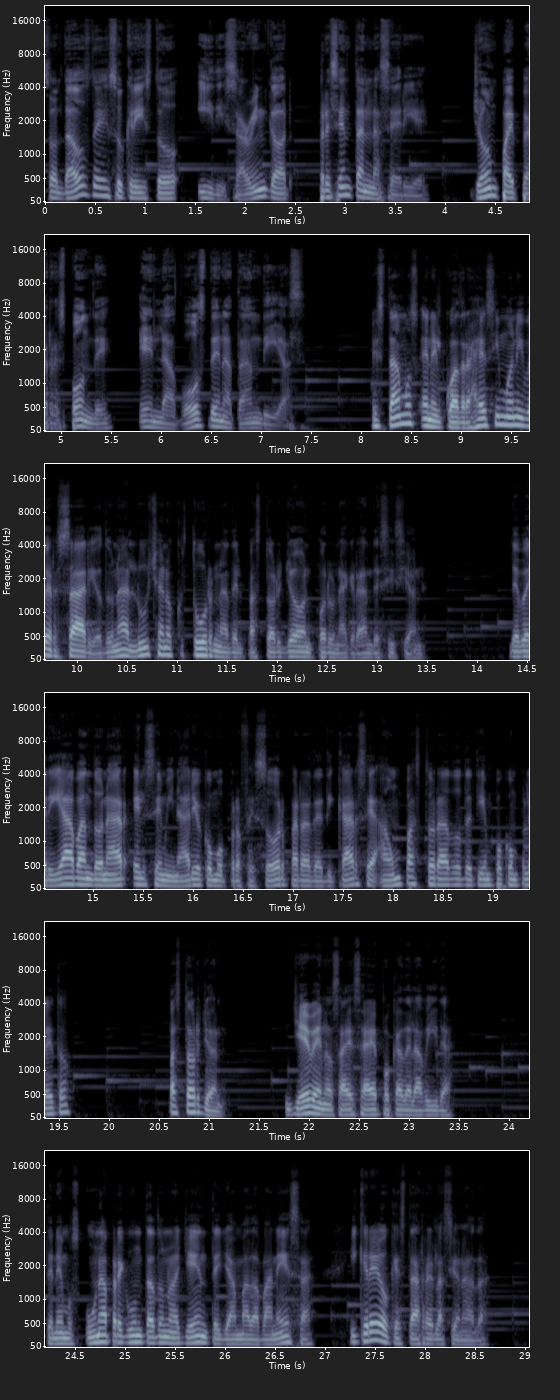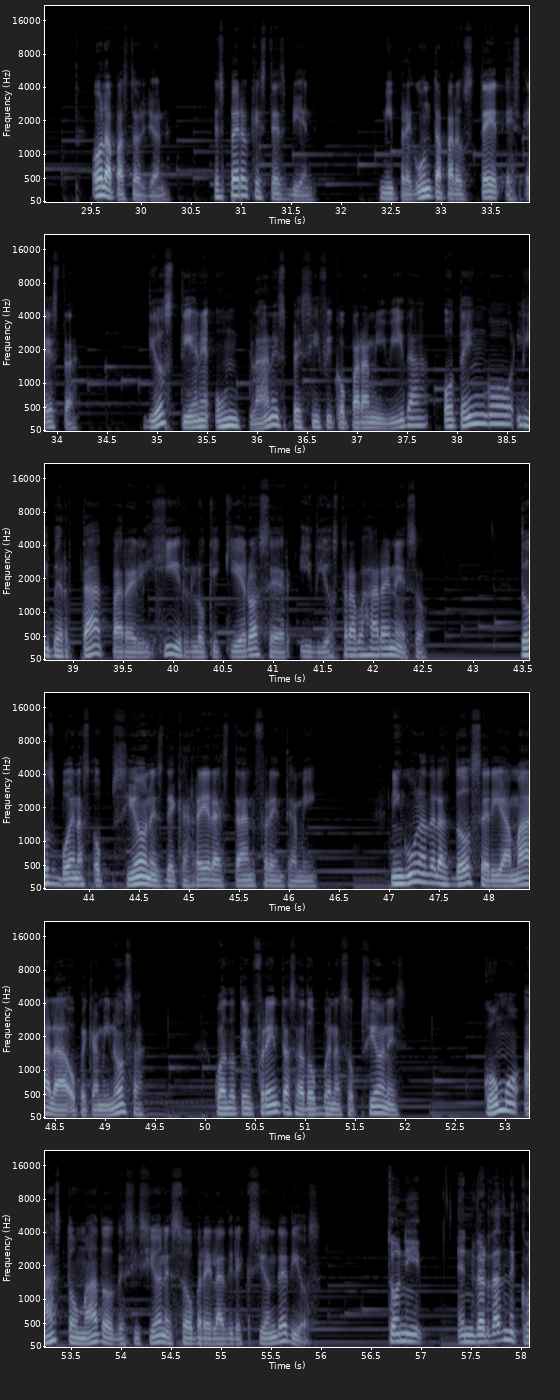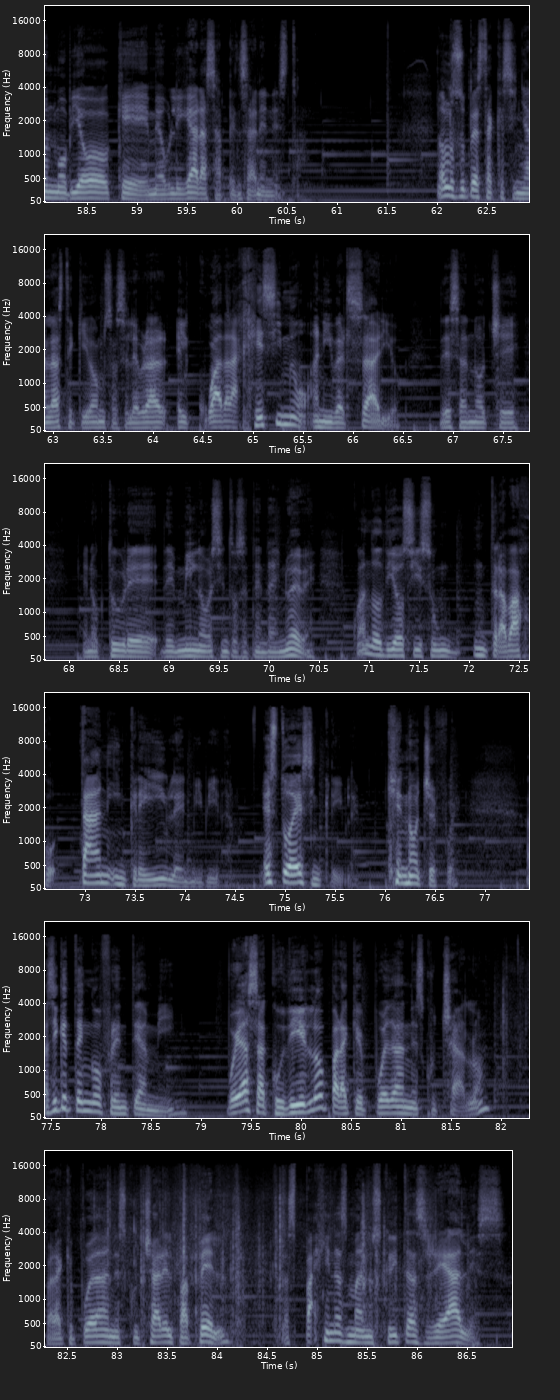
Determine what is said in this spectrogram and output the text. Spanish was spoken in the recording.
Soldados de Jesucristo y Desiring God presentan la serie John Piper responde en la voz de Nathan Díaz. Estamos en el cuadragésimo aniversario de una lucha nocturna del pastor John por una gran decisión. ¿Debería abandonar el seminario como profesor para dedicarse a un pastorado de tiempo completo? Pastor John, llévenos a esa época de la vida. Tenemos una pregunta de un oyente llamada Vanessa y creo que está relacionada. Hola, Pastor John. Espero que estés bien. Mi pregunta para usted es esta. ¿Dios tiene un plan específico para mi vida o tengo libertad para elegir lo que quiero hacer y Dios trabajará en eso? Dos buenas opciones de carrera están frente a mí. Ninguna de las dos sería mala o pecaminosa. Cuando te enfrentas a dos buenas opciones, ¿cómo has tomado decisiones sobre la dirección de Dios? Tony, en verdad me conmovió que me obligaras a pensar en esto. No lo supe hasta que señalaste que íbamos a celebrar el cuadragésimo aniversario de esa noche en octubre de 1979, cuando Dios hizo un, un, trabajo tan increíble en mi vida. Esto es increíble. ¿Qué noche fue? Así que tengo frente a mí, voy a sacudirlo para que puedan escucharlo, para que puedan escuchar el papel, las páginas manuscritas reales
